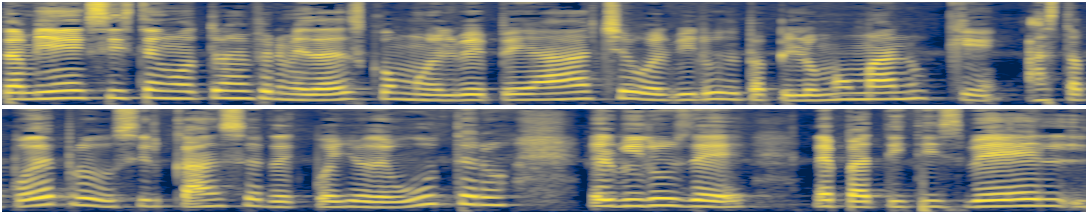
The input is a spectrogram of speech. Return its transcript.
También existen otras enfermedades como el VPH o el virus del papiloma humano que hasta puede producir cáncer de cuello de útero, el virus de la hepatitis B,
